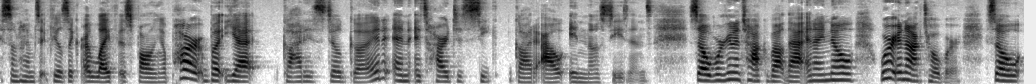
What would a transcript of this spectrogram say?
sometimes it feels like our life is falling apart, but yet God is still good and it's hard to seek God out in those seasons. So we're going to talk about that and I know we're in October. So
